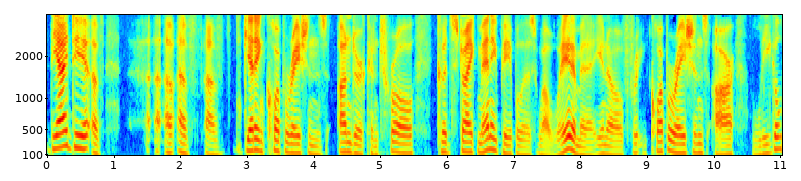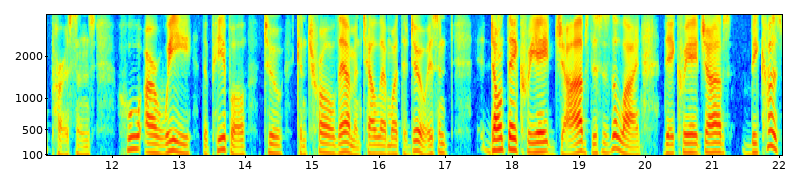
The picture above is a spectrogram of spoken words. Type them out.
the idea of uh, uh, of of getting corporations under control could strike many people as well. Wait a minute, you know, corporations are legal persons. Who are we, the people, to control them and tell them what to do? Isn't don't they create jobs? This is the line. They create jobs because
